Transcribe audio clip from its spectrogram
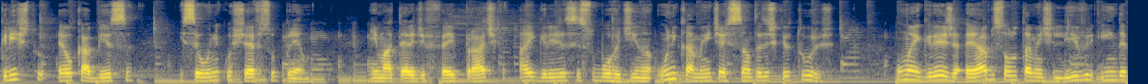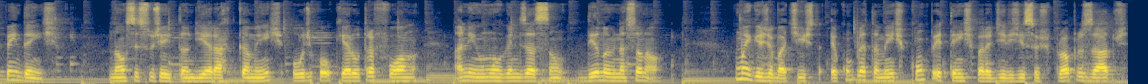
Cristo é o cabeça e seu único chefe supremo. Em matéria de fé e prática, a igreja se subordina unicamente às Santas Escrituras uma igreja é absolutamente livre e independente, não se sujeitando hierarquicamente ou de qualquer outra forma a nenhuma organização denominacional. Uma igreja batista é completamente competente para dirigir seus próprios atos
